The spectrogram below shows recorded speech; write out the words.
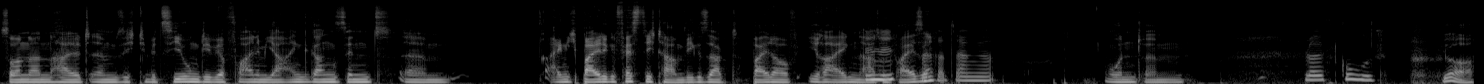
sondern halt ähm, sich die Beziehung, die wir vor einem Jahr eingegangen sind, ähm, eigentlich beide gefestigt haben. Wie gesagt, beide auf ihre eigene Art Mhm, und Ich Weise. wollte gerade sagen, ja. Und ähm, Läuft gut. ja,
